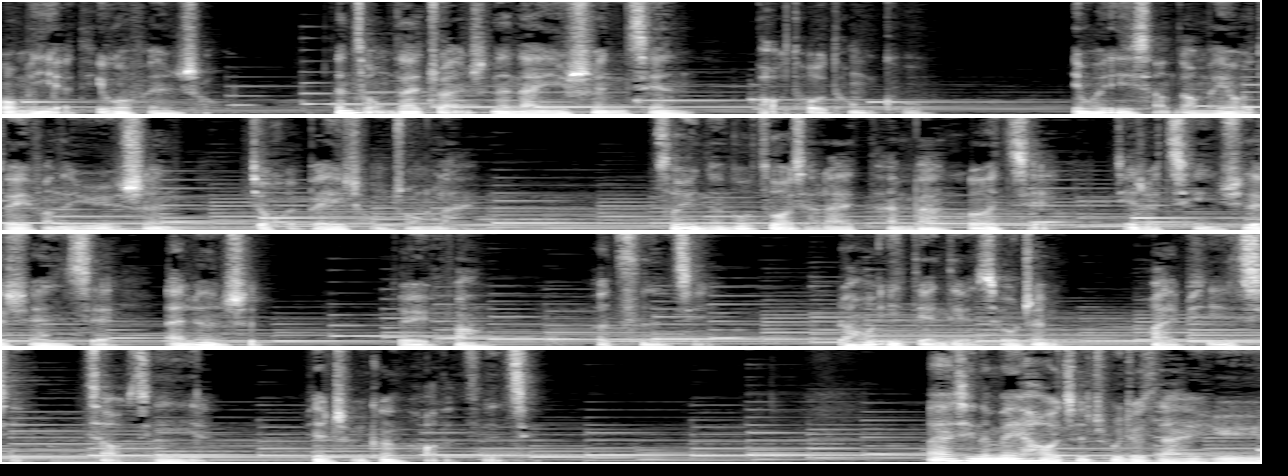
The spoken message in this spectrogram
我们也提过分手，但总在转身的那一瞬间抱头痛哭，因为一想到没有对方的余生，就会悲从中来。所以能够坐下来谈判和解，借着情绪的宣泄来认识对方和自己，然后一点点修正坏脾气、小心眼，变成更好的自己。爱情的美好之处就在于，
